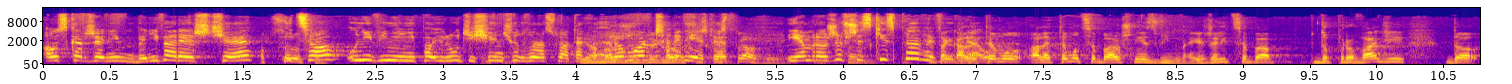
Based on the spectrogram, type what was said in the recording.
Oskarżeni byli w areszcie Absolutnie. i co? Uniewinnieni po ilu 10-12 latach. Jamroży Romuald wygrał wszystkie Szeremietek. sprawy. Jamroży wszystkie sprawy Tak, wygrał. ale temu, ale temu CBA już nie jest winna. Jeżeli CBA doprowadzi do,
